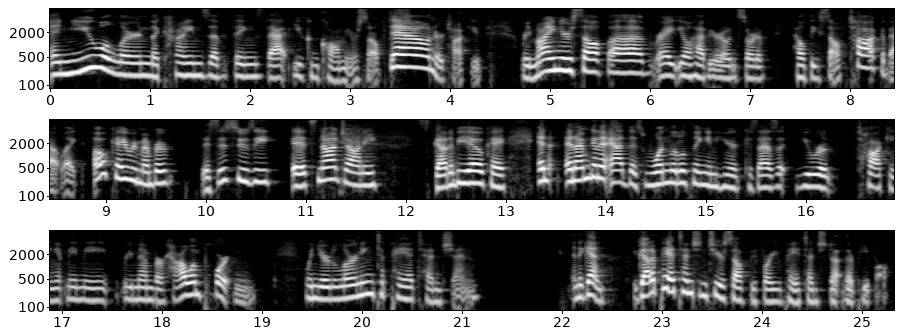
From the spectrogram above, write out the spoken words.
and you will learn the kinds of things that you can calm yourself down or talk you remind yourself of, right? You'll have your own sort of healthy self-talk about like, okay, remember, this is Susie. It's not Johnny. It's gonna be okay. And and I'm gonna add this one little thing in here because as you were talking, it made me remember how important when you're learning to pay attention. And again, you got to pay attention to yourself before you pay attention to other people.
